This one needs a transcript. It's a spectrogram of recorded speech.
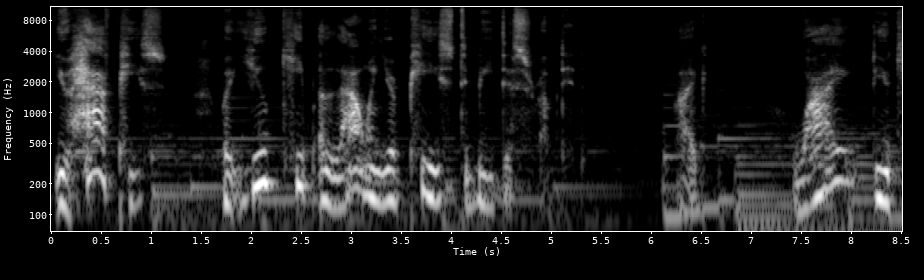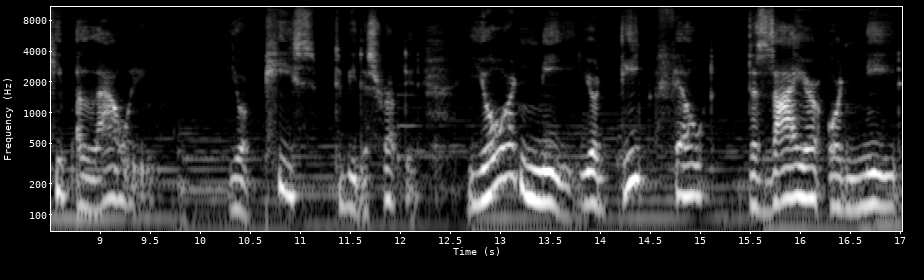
you have peace, but you keep allowing your peace to be disrupted. Like, why do you keep allowing your peace to be disrupted. Your need, your deep felt desire or need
